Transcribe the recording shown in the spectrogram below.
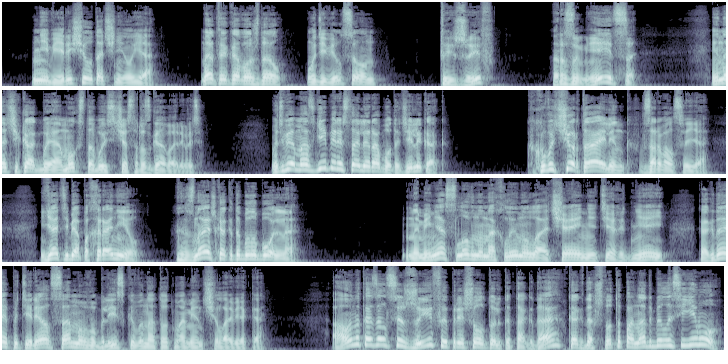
— неверяще уточнил я. «А ты кого ждал?» — удивился он. «Ты жив?» «Разумеется!» Иначе как бы я мог с тобой сейчас разговаривать? У тебя мозги перестали работать или как? Какого черта, Айлинг? Взорвался я. Я тебя похоронил. Знаешь, как это было больно? На меня словно нахлынуло отчаяние тех дней, когда я потерял самого близкого на тот момент человека. А он оказался жив и пришел только тогда, когда что-то понадобилось ему.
